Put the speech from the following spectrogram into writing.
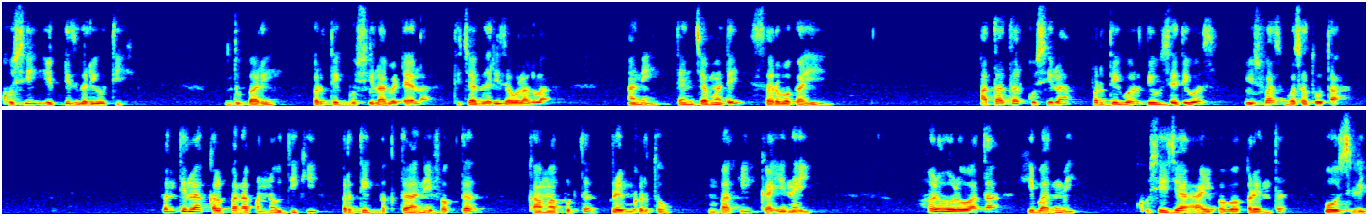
खुशी एकटीच घरी होती. दुपारी प्रतीक खुशीला भेटायला तिच्या घरी जाऊ लागला आणि त्यांच्यामध्ये सर्व काही. आता तर खुशीला प्रतीकवर दिवसेदिवस विश्वास बसत होता. पण तिला कल्पना पण नव्हती की प्रतीक फक्त आणि फक्त कामापुरतं प्रेम करतो बाकी काही नाही. हळूहळू आता ही बातमी खुशीच्या आईबाबापर्यंत पोहोचली.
